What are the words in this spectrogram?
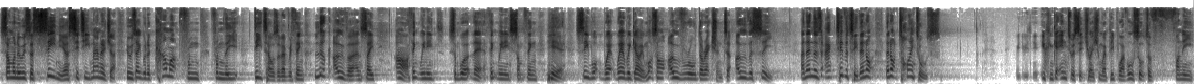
someone who was a senior city manager who was able to come up from, from the details of everything, look over and say, oh, I think we need some work there. I think we need something here. See what, where, where we're going. What's our overall direction to oversee? And then there's activity. They're not, they're not titles. You can get into a situation where people have all sorts of funny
